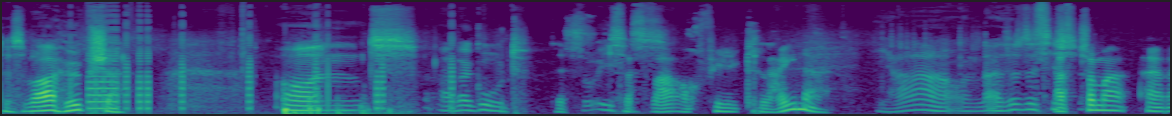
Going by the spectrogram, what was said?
Das war hübscher. Und, aber gut, das, so ist das es. war auch viel kleiner. Ja, und also das ist. Hast schon mal, äh,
